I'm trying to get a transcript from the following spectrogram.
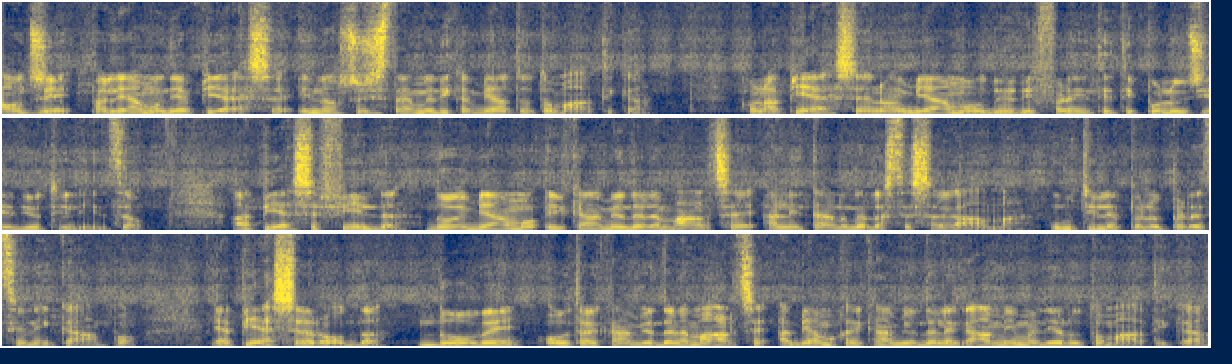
Oggi parliamo di APS, il nostro sistema di cambiata automatica. Con APS noi abbiamo due differenti tipologie di utilizzo. APS Field, dove abbiamo il cambio delle marce all'interno della stessa gamma, utile per le operazioni in campo, e APS Road, dove, oltre al cambio delle marce, abbiamo anche il cambio delle gamme in maniera automatica,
